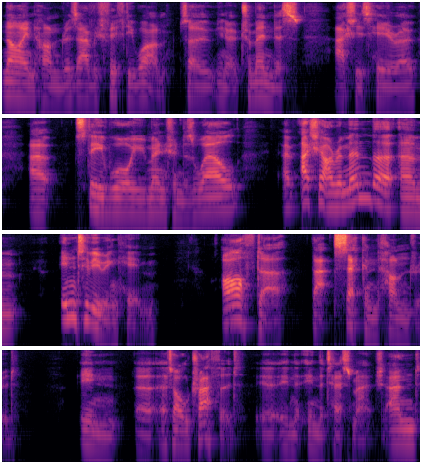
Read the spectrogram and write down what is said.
900s, average 51. So you know, tremendous Ashes hero. Uh, Steve Waugh, you mentioned as well. Uh, actually, I remember um, interviewing him after that second hundred in uh, at Old Trafford uh, in in the Test match, and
